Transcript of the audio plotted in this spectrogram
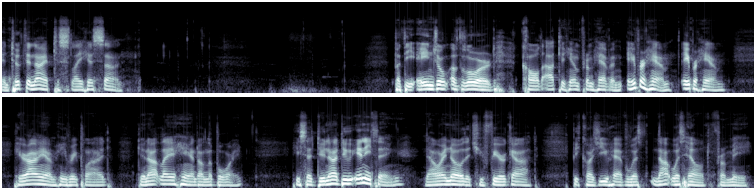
and took the knife to slay his son. But the angel of the Lord called out to him from heaven, Abraham, Abraham. Here I am, he replied. Do not lay a hand on the boy. He said, Do not do anything. Now I know that you fear God, because you have with, not withheld from me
